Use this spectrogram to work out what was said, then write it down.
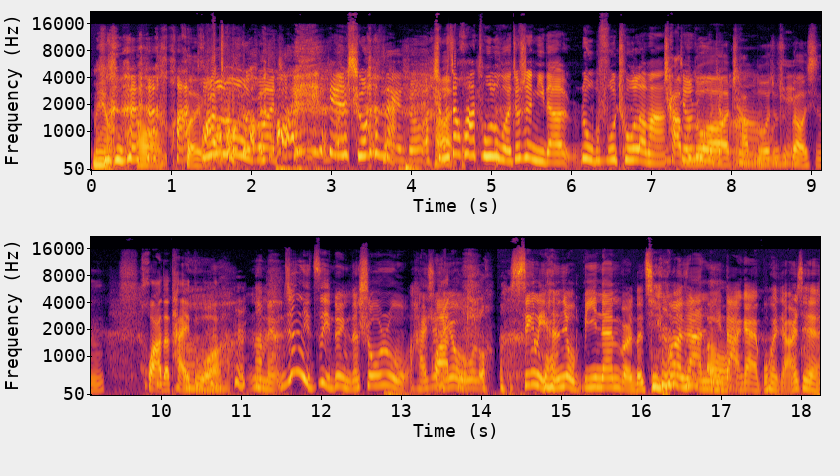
没有花秃噜过，这个说了，什么叫花秃噜过？就是你的入不敷出了吗？差不多，差不多，就是不小心。花的太多，那没有，就是你自己对你的收入还是很有心里很有 B number 的情况下，你大概不会这样。而且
